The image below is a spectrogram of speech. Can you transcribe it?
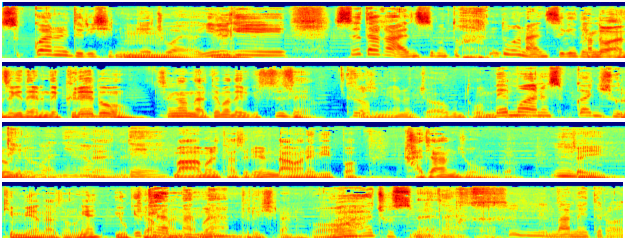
습관을 들이시는 게 음, 좋아요. 일기 쓰다가 안 쓰면 또 한동안 안 쓰게 되고 한동안 안 쓰게 되는데 그래도 생각날 때마다 이렇게 쓰세요. 그럼. 쓰시면 조금 도움이 메모하는 됩니다. 습관이 좋다는. 거 아니에요? 네네. 네. 마음을 다스리는 나만의 비법. 가장 좋은 거. 저희 김미아 나선홍의 유쾌한, 유쾌한 만남을 만남. 들으시라는 거. 아, 좋습니다. 네. 크, 마음에 들어,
